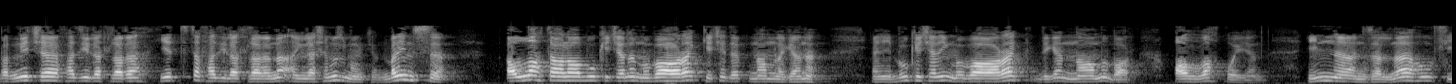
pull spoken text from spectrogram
bir necha fazilatlari yettita fazilatlarini anglashimiz mumkin. Birinchisi alloh taolo bu kechani muborak kecha deb nomlagani. Ya'ni bu kechaning muborak degan nomi bor. Olloh qo'ygan. Inna anzalnahu fi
